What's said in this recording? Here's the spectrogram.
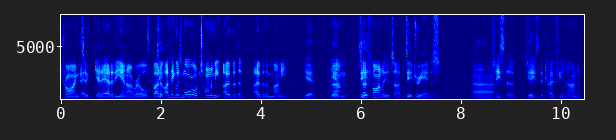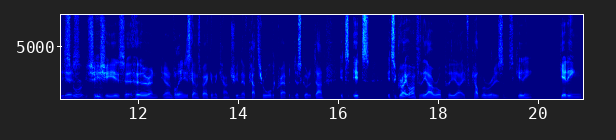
trying to get out of the NRL, but Did- I think it was more autonomy over the over the money. Yeah, yeah. Um, Did- so finally, it's over. Deidre Anderson. Uh, she's the yeah. she's the Kofi Annan of this yes, story. She she is. Uh, her and you know, V'landys comes back in the country, and they've cut through all the crap and just got it done. It's it's it's a great one for the RLPA for a couple of reasons. Getting getting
